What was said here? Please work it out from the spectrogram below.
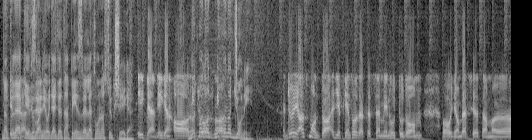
Nem tudod elképzelni, hogy egyáltalán pénzre lett volna szüksége. Igen, igen. A, Mit mondott, John- mit a- mondott Johnny? Johnny azt mondta, egyébként hozzáteszem, én úgy tudom, ahogyan beszéltem ö,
